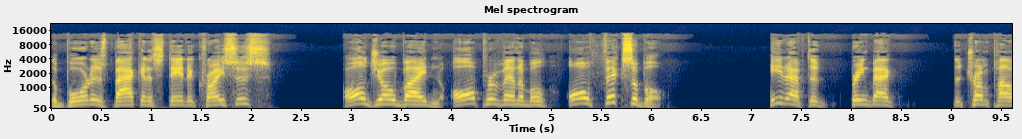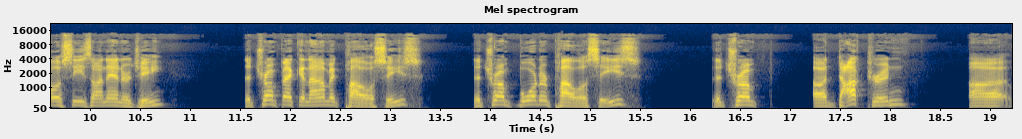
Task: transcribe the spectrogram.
The border's back in a state of crisis all Joe Biden, all preventable, all fixable. He'd have to bring back the Trump policies on energy, the Trump economic policies, the Trump border policies, the Trump uh, doctrine. Uh,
